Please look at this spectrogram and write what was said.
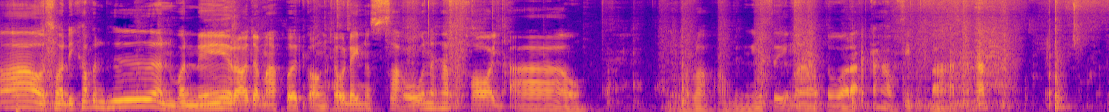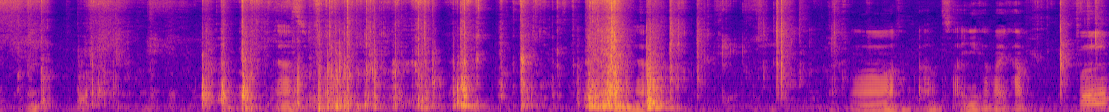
อ้าว สวัสดีครับเพื่อนๆ วันนี้เราจะมาเปิดกล่องเจ้าไดโนเสาร์นะครับ คอยาวนี่รอบๆกล่องเป็นอย่างนี้ซื้อมาตัวละ 90 บาทนะครับ90บาทนะครับก็ทำการใส่นี้เข้าไปครับปึ๊บ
